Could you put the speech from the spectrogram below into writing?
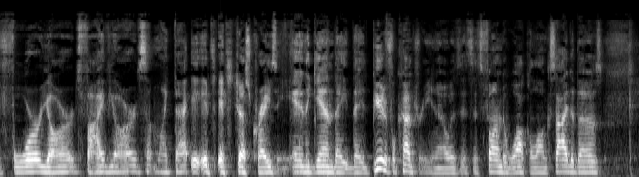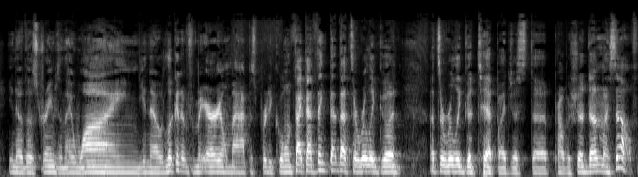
four yards, five yards, something like that. It's it's just crazy. And again, they they beautiful country. You know, it's it's, it's fun to walk alongside of those. You know those streams and they wind. You know, looking at them from an aerial map is pretty cool. In fact, I think that that's a really good that's a really good tip. I just uh, probably should have done myself.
